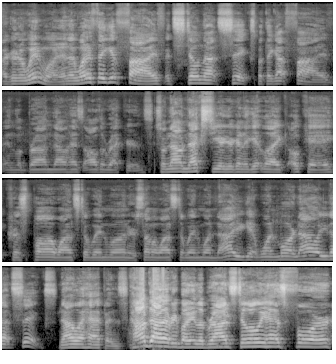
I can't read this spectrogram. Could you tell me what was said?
are going to win one. And then what if they get five? It's still not six, but they got five, and LeBron now has all the records. So now next year you're going to get like, okay, Chris Paul wants to win one, or someone wants to win one. Now you get one more. Now you got six. Now what happens? Calm down, everybody. LeBron still only has four.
